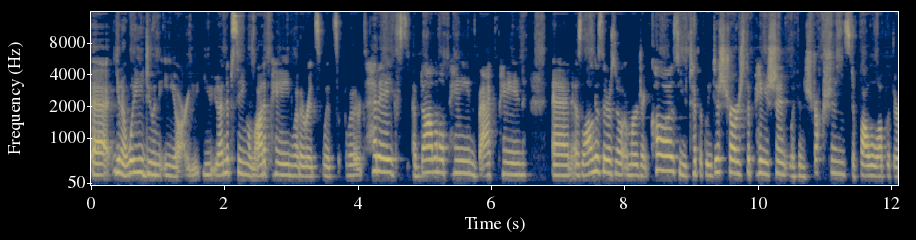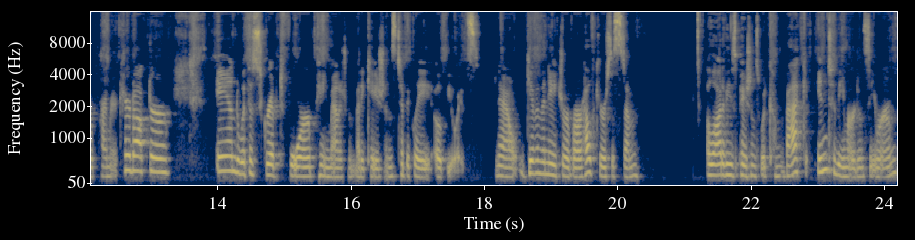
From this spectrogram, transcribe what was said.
uh, you know, what do you do in the ER? You, you end up seeing a lot of pain, whether it's with whether it's headaches, abdominal pain, back pain, and as long as there's no emergent cause, you typically discharge the patient with instructions to follow up with their primary care doctor, and with a script for pain management medications, typically opioids. Now, given the nature of our healthcare system, a lot of these patients would come back into the emergency room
